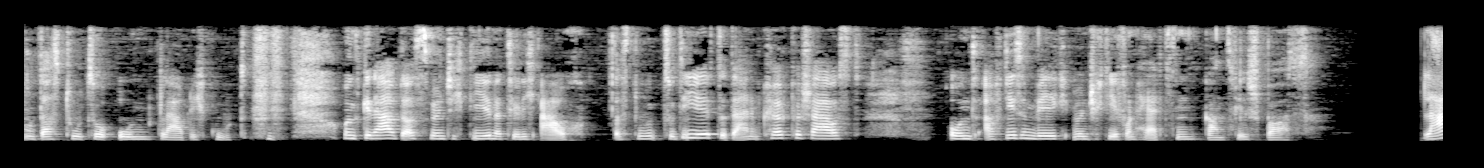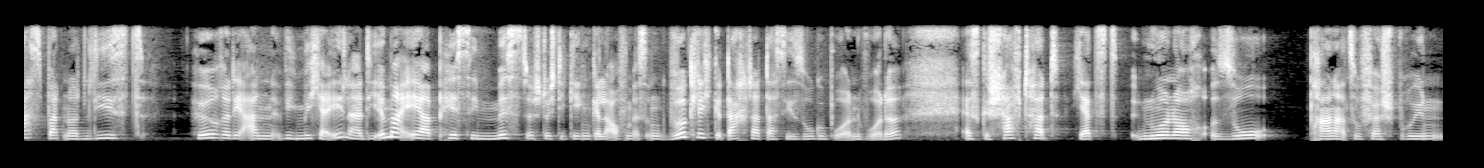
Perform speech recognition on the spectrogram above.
Und das tut so unglaublich gut. Und genau das wünsche ich dir natürlich auch, dass du zu dir, zu deinem Körper schaust. Und auf diesem Weg wünsche ich dir von Herzen ganz viel Spaß. Last but not least höre dir an, wie Michaela, die immer eher pessimistisch durch die Gegend gelaufen ist und wirklich gedacht hat, dass sie so geboren wurde, es geschafft hat, jetzt nur noch so Prana zu versprühen,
